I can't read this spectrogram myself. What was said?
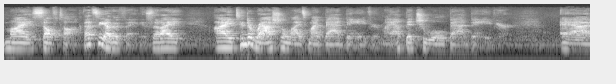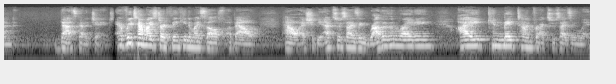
my self-talk. That's the other thing is that I I tend to rationalize my bad behavior, my habitual bad behavior. And that's got to change. Every time I start thinking to myself about how I should be exercising rather than writing, I can make time for exercising later.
